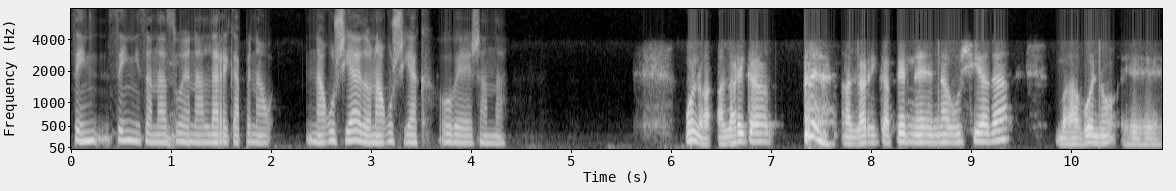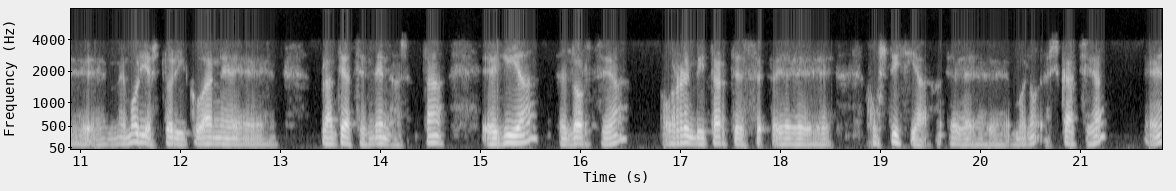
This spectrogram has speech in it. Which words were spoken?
zein, zein izan da zuen aldarrikapen nagusia edo nagusiak hobe esan da? Bueno, aldarrika, aldarrikapen nagusia da, ba, bueno, e, memoria historikoan e, planteatzen denaz. Eta egia, lortzea, horren bitartez e, justizia e, bueno, eskatzea, e,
